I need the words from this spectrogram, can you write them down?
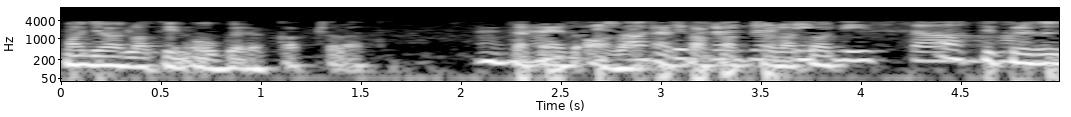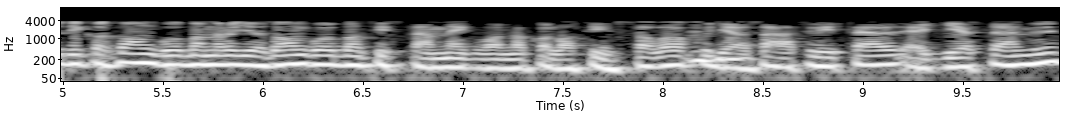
Magyar-latin-ógörög kapcsolat. Uh-huh. Tehát ez az, a, ezt a kapcsolatot. Vissza. Azt tükröződik az angolban, mert ugye az angolban tisztán megvannak a latin szavak, uh-huh. ugye az átvétel egyértelmű.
